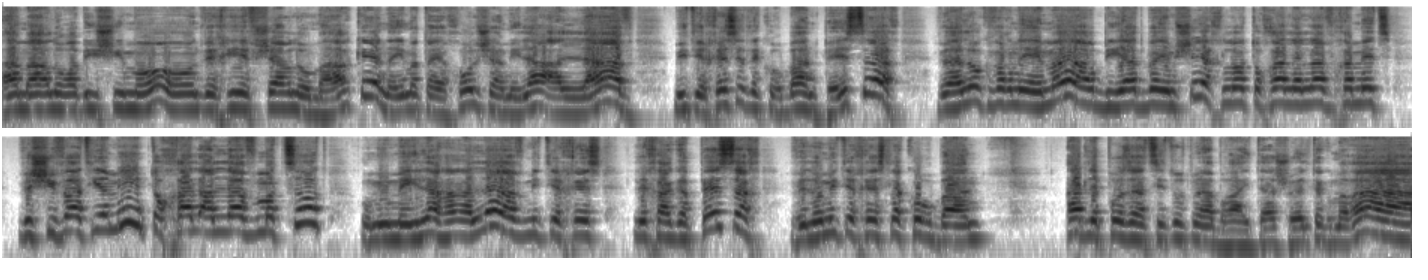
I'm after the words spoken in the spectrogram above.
אמר לו רבי שמעון, וכי אפשר לומר כן, האם אתה יכול שהמילה עליו מתייחסת לקורבן פסח? והלא כבר נאמר ביד בהמשך לא תאכל עליו חמץ ושבעת ימים תאכל עליו מצות, וממילא העליו מתייחס לחג הפסח ולא מתייחס לקורבן. עד לפה זה הציטוט מהברייתא, שואלת הגמרא,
